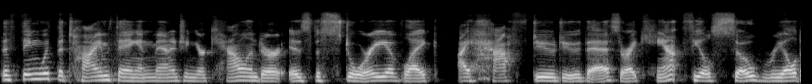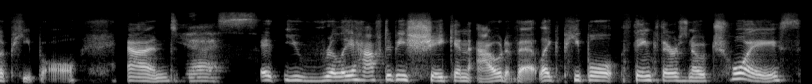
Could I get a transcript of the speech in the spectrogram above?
the thing with the time thing and managing your calendar is the story of like, I have to do this or I can't feel so real to people. And yes, it, you really have to be shaken out of it. Like people think there's no choice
